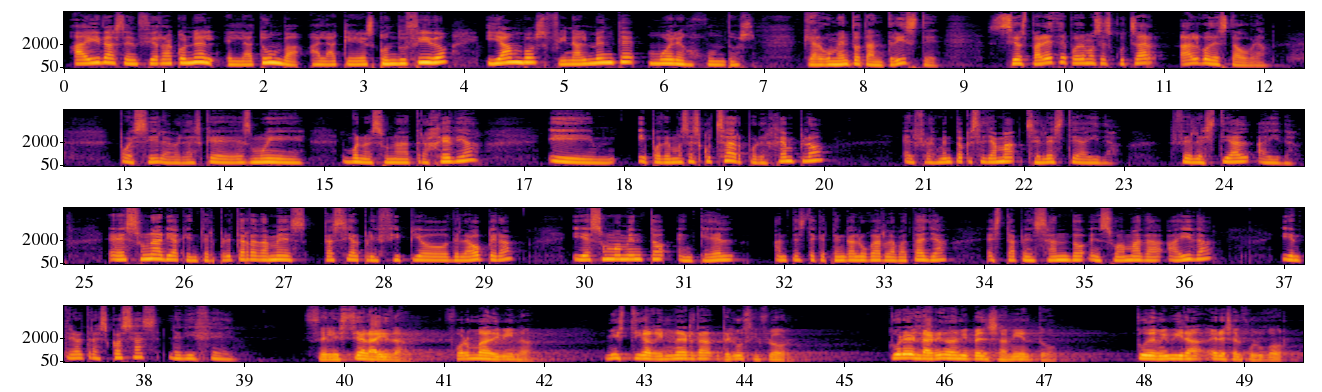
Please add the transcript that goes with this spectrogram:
Aida se encierra con él en la tumba a la que es conducido y ambos finalmente mueren juntos. Qué argumento tan triste. Si os parece, podemos escuchar algo de esta obra. Pues sí, la verdad es que es muy, bueno, es una tragedia y, y podemos escuchar, por ejemplo, el fragmento que se llama Celeste Aida, Celestial Aida. Es un aria que interpreta Radamés casi al principio de la ópera y es un momento en que él, antes de que tenga lugar la batalla, está pensando en su amada Aida y entre otras cosas le dice Celestial Aida, forma divina, mística guirnalda de luz y flor. Tú eres la arena de mi pensamiento, tú de mi vida eres el fulgor.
